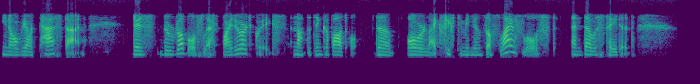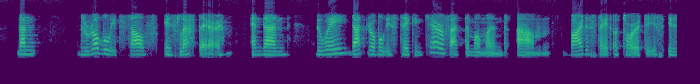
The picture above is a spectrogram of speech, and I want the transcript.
you know, we are past that. There's the rubbles left by the earthquakes, not to think about the over like 50 millions of lives lost and devastated. Then the rubble itself is left there, and then the way that rubble is taken care of at the moment um, by the state authorities is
